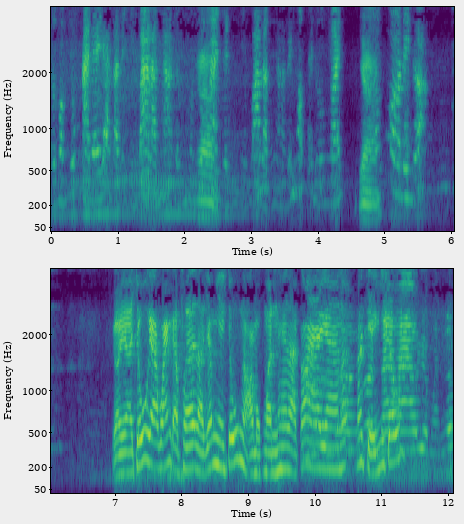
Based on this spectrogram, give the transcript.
từ hôm chút này đây đó là đi chừng ba lần à từ hôm chút Dạ. này chừng chừng ba lần à đi hết thấy đường rồi. Dạ. Không có đi nữa rồi à, chú ra quán cà phê là giống như chú ngồi một mình hay là có ai à, nói, nói chuyện với chú bao vô mình luôn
